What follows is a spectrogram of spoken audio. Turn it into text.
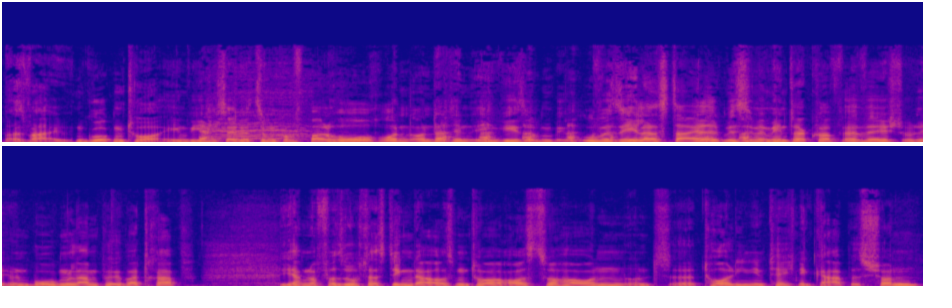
Es war ein Gurkentor. Irgendwie ist er zum Kopfball hoch und, und hat ihn irgendwie so Uwe Seeler-Style ein bisschen mit dem Hinterkopf erwischt und in Bogenlampe über Trapp. Die haben noch versucht, das Ding da aus dem Tor rauszuhauen und äh, Torlinientechnik gab es schon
